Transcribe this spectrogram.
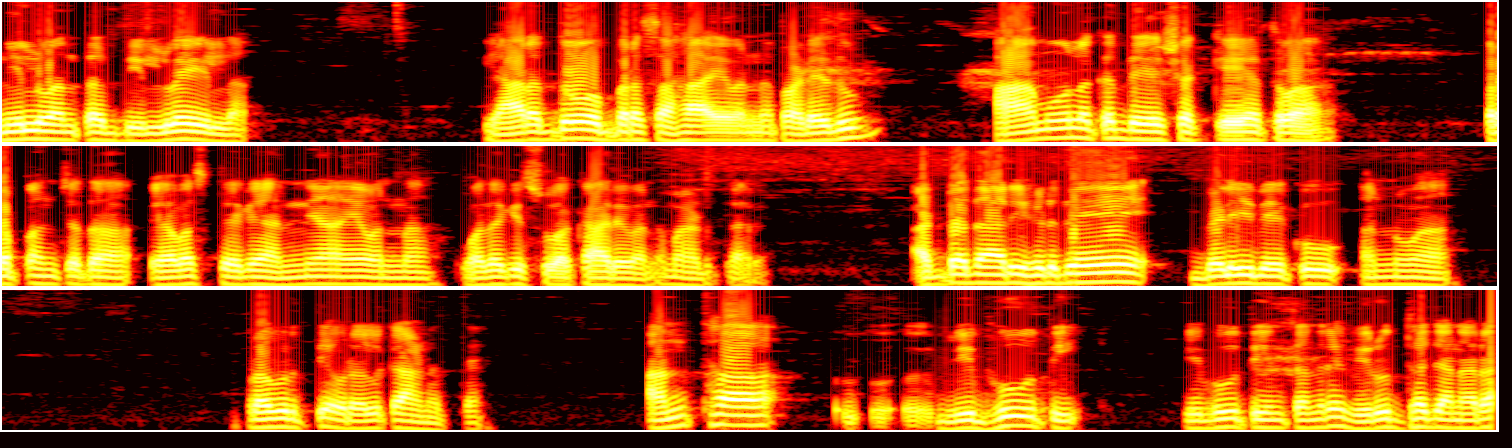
ನಿಲ್ಲುವಂಥದ್ದು ಇಲ್ವೇ ಇಲ್ಲ. ಯಾರದ್ದೋ ಒಬ್ಬರ ಸಹಾಯವನ್ನು ಪಡೆದು ಆ ಮೂಲಕ ದೇಶಕ್ಕೆ ಅಥವಾ ಪ್ರಪಂಚದ ವ್ಯವಸ್ಥೆಗೆ ಅನ್ಯಾಯವನ್ನ ಒದಗಿಸುವ ಕಾರ್ಯವನ್ನು ಮಾಡ್ತಾರೆ ಅಡ್ಡದಾರಿ ಹಿಡದೇ ಬೆಳೀಬೇಕು ಅನ್ನುವ ಪ್ರವೃತ್ತಿ ಅವರಲ್ಲಿ ಕಾಣುತ್ತೆ. ಅಂಥ ವಿಭೂತಿ ವಿಭೂತಿ ಅಂತಂದ್ರೆ ವಿರುದ್ಧ ಜನರ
